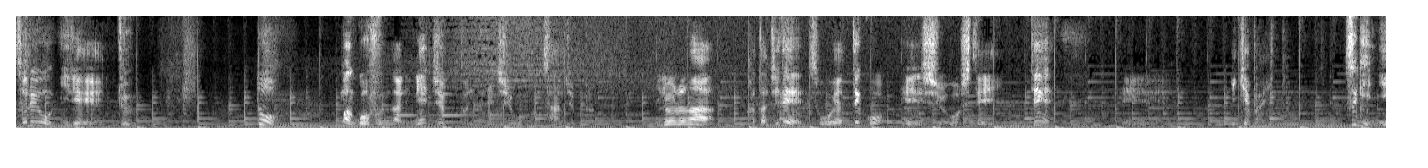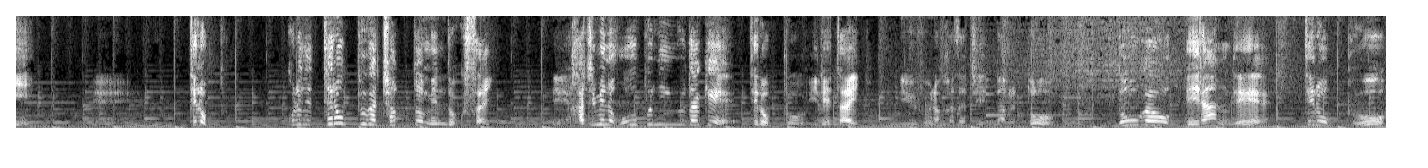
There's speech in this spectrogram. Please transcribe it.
それを入れる。とまあ5分なりね10分なり15分30分。いろいろな形でそうやってこう編集をしていって、けばいいと次に、えー、テロップ。これでテロップがちょっとめんどくさい。えー、初めのオープニングだけテロップを入れたいという風な形になると、動画を選んでテロップを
